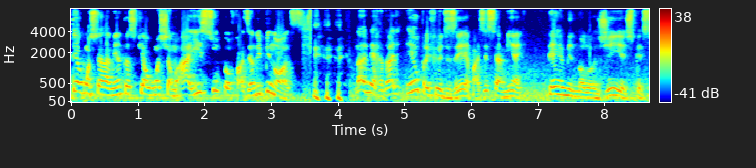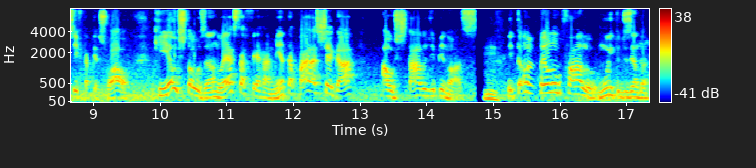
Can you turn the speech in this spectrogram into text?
Tem algumas ferramentas que algumas chamam, ah, isso estou fazendo hipnose. Na verdade, eu prefiro dizer, mas essa é a minha terminologia específica pessoal, que eu estou usando essa ferramenta para chegar ao estado de hipnose. Hum. Então eu não falo muito dizendo,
